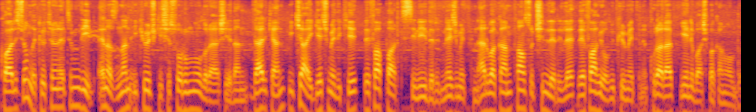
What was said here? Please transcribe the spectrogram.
koalisyon da kötü yönetim değil. En azından 2-3 kişi sorumlu olur her şeyden derken 2 ay geçmedi ki Refah Partisi lideri Necmettin Erbakan Tansu Çiller ile Refah Yol hükümetini kurarak yeni başbakan oldu.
